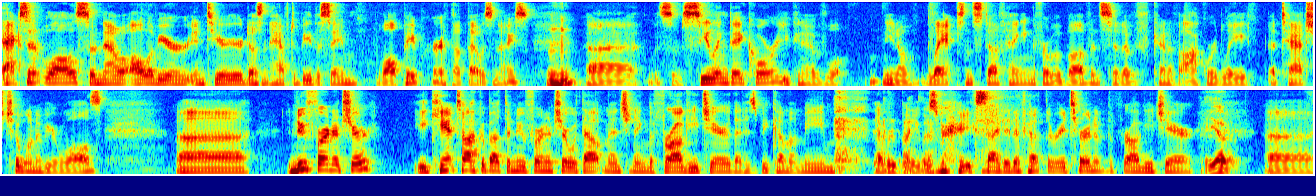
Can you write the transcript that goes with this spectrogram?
accent walls. So now all of your interior doesn't have to be the same wallpaper. I thought that was nice. Mm-hmm. Uh, with some ceiling decor, you can have you know lamps and stuff hanging from above instead of kind of awkwardly attached to one of your walls. Uh, new furniture. You can't talk about the new furniture without mentioning the froggy chair that has become a meme. Everybody was very excited about the return of the froggy chair. Yep. Uh,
